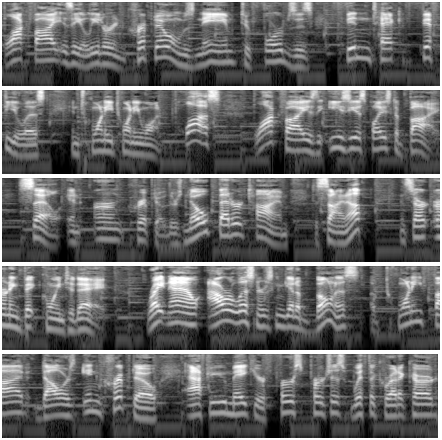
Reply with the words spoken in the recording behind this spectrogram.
BlockFi is a leader in crypto and was named to Forbes' FinTech 50 list in 2021. Plus, BlockFi is the easiest place to buy, sell, and earn crypto. There's no better time to sign up and start earning Bitcoin today. Right now, our listeners can get a bonus of $25 in crypto after you make your first purchase with the credit card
